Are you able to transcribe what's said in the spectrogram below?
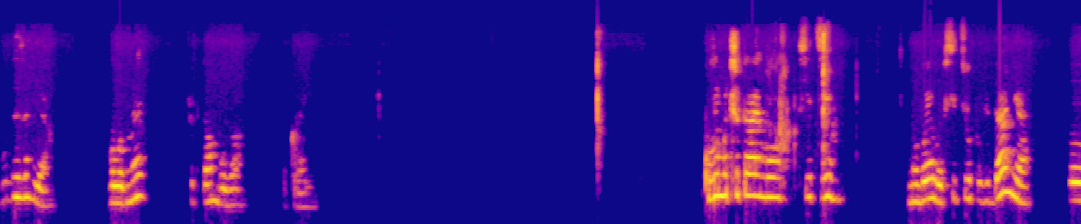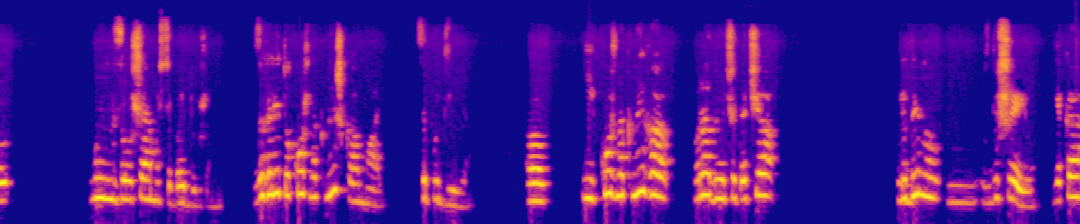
Буде земля. Головне, щоб там була Україна. Коли ми читаємо всі ці новели, всі ці оповідання, то ми не залишаємося байдужими. Взагалі-то кожна книжка Амаль це подія. Е, І кожна книга радує читача людину з душею, яка, е,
